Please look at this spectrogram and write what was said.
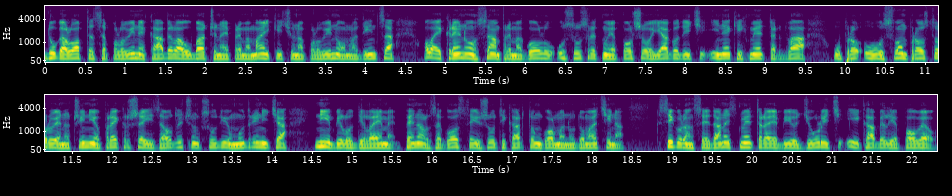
Duga lopta sa polovine kabela ubačena je prema Majkiću na polovinu omladinca. Ovaj je krenuo sam prema golu, u susret mu je pošao Jagodić i nekih metar dva u, svom prostoru je načinio prekršaj i za odličnog sudiju Mudrinića nije bilo dileme. Penal za goste i žuti karton golmanu domaćina. Siguran sa 11 metara je bio Đulić i kabel je poveo.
